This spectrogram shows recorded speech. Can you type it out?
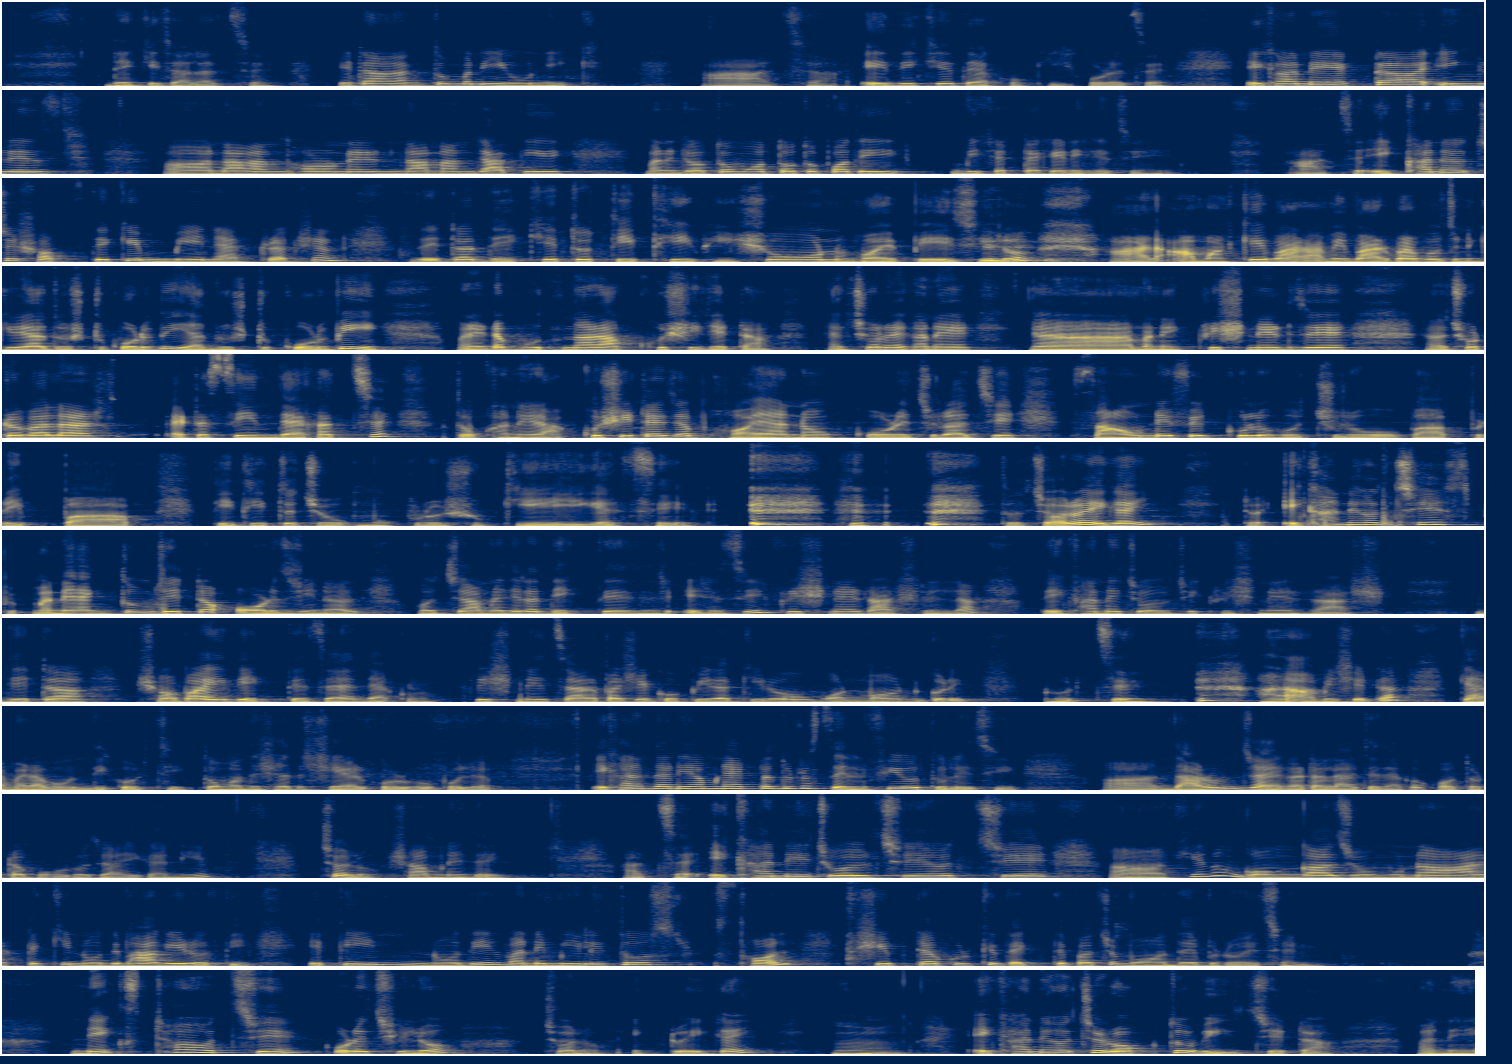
ঢেকি চালাচ্ছে এটা একদম মানে ইউনিক আচ্ছা এইদিকে দেখো কি করেছে। এখানে একটা ইংরেজ নানান ধরনের নানান জাতি মানে যত মত তত পথ এই বিচারটাকে রেখেছে। আচ্ছা এখানে হচ্ছে সব থেকে মেন অ্যাট্রাকশন যেটা দেখে তো তিথি ভীষণ ভয় পেয়েছিল। আর আমাকে বার আমি বারবার বলছি কি ইয়া দুষ্টু করবি? ইয়া দুষ্টু করবি? মানে এটা ভূতনা রাক্ষসী যেটা। অ্যাকচুয়ালি এখানে মানে কৃষ্ণের যে ছোটোবেলার একটা সিন দেখাচ্ছে। তো ওখানে রাক্ষসীটা যা ভয়ানক করেছিল আর যে সাউন্ড এফেক্টগুলো হচ্ছিল বাপ রে বাপ, তিথির তো চোখ মুখ পুরো শুকিয়েই গেছে। তো চলো এগাই তো এখানে হচ্ছে মানে একদম যেটা অরিজিনাল হচ্ছে আমরা যেটা দেখতে এসেছি কৃষ্ণের রাসলীলা। তো এখানে চলছে কৃষ্ণের রাস। যেটা সবাই দেখতে চায়। দেখো, কৃষ্ণের চারপাশে গোপীরা কীরকম মনমোহন করে ঘুরছে। আর আমি সেটা ক্যামেরা বন্দি করছি, তোমাদের সাথে শেয়ার করব বলে। এখানে দাঁড়িয়ে আমরা একটা দুটো সেলফিও তুলেছি। দারুণ জায়গাটা লাগছে, দেখো কতটা বড় জায়গা নিয়ে। চলো, সামনে যাই। আচ্ছা এখানে চলছে হচ্ছে কি গঙ্গা, যমুনা, আর একটা কি নদী, ভাগীরথী। এই তিন নদীর মানে মিলিত স্থল শিব ঠাকুরকে দেখতে পাচ্ছ, মহাদেব রয়েছেন। নেক্সট হচ্ছে করেছিল, চলো একটু এগাই। হুম, এখানে হচ্ছে রক্তবীজ যেটা মানে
